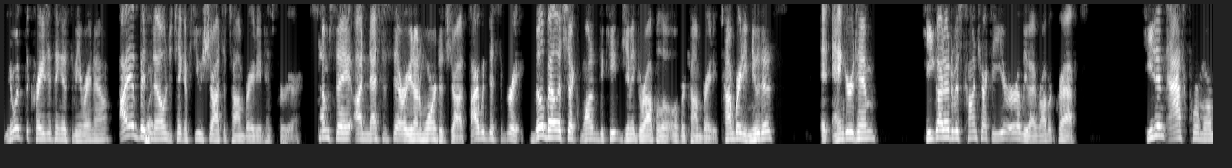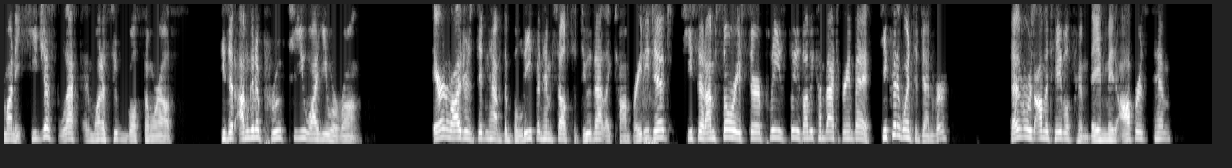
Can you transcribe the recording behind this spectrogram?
You know what the crazy thing is to me right now? I have been what? known to take a few shots at Tom Brady in his career. Some say unnecessary and unwarranted shots. I would disagree. Bill Belichick wanted to keep Jimmy Garoppolo over Tom Brady. Tom Brady knew this. It angered him. He got out of his contract a year early by Robert Kraft. He didn't ask for more money. He just left and won a Super Bowl somewhere else. He said, I'm going to prove to you why you were wrong. Aaron Rodgers didn't have the belief in himself to do that like Tom Brady did. He said, I'm sorry, sir. Please, please let me come back to Green Bay. He could have went to Denver. Denver was on the table for him. They had made offers to him.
